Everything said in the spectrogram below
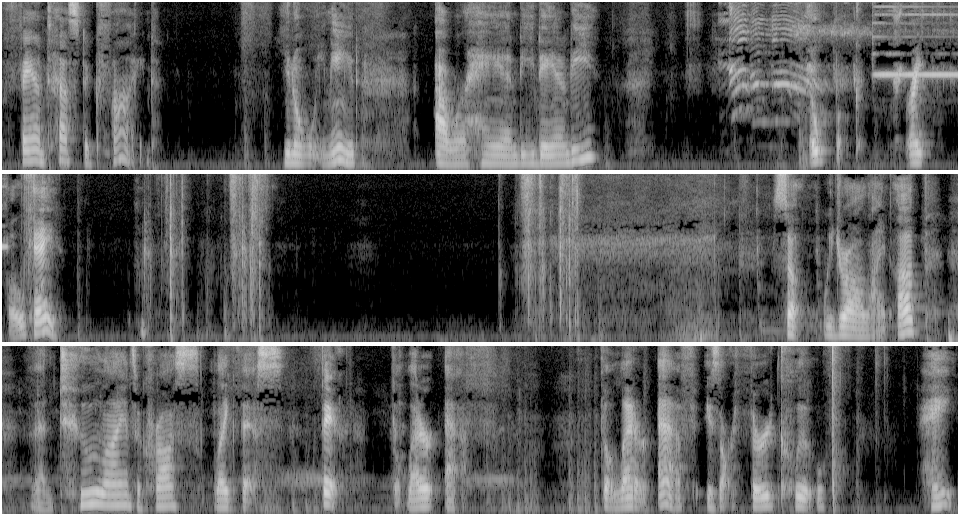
Fantastic find. You know what we need? Our handy dandy notebook. Right? Okay. So we draw a line up, then two lines across like this. There, the letter F. The letter F is our third clue. Hey,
